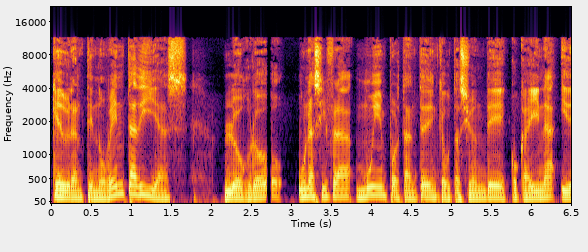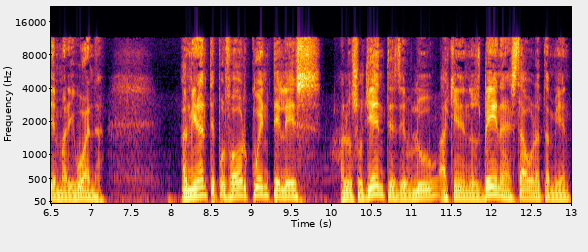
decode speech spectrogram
que durante 90 días logró una cifra muy importante de incautación de cocaína y de marihuana. Almirante, por favor, cuénteles a los oyentes de Blue, a quienes nos ven a esta hora también,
